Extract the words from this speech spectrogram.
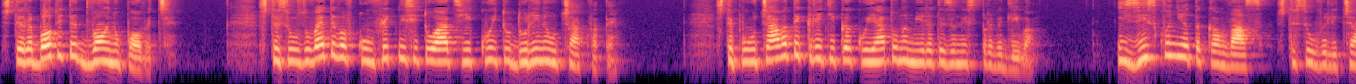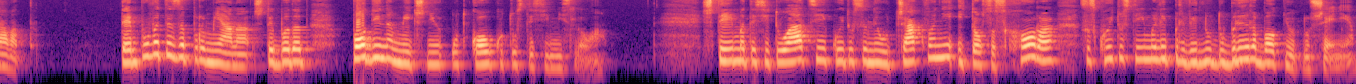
Ще работите двойно повече. Ще се озовете в конфликтни ситуации, които дори не очаквате. Ще получавате критика, която намирате за несправедлива. Изискванията към вас ще се увеличават. Темповете за промяна ще бъдат по-динамични, отколкото сте си мислила. Ще имате ситуации, които са неочаквани и то с хора, с които сте имали привидно добри работни отношения.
